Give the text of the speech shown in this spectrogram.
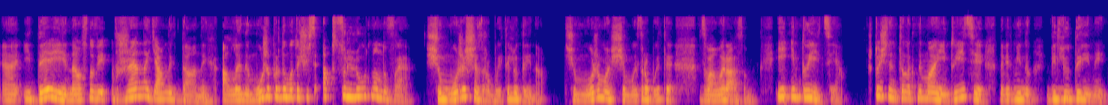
е, ідеї на основі вже наявних даних, але не може придумати щось абсолютно нове, що може ще зробити людина, що можемо ще ми зробити з вами разом. І інтуїція. Штучний інтелект не має інтуїції, на відміну від людини.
